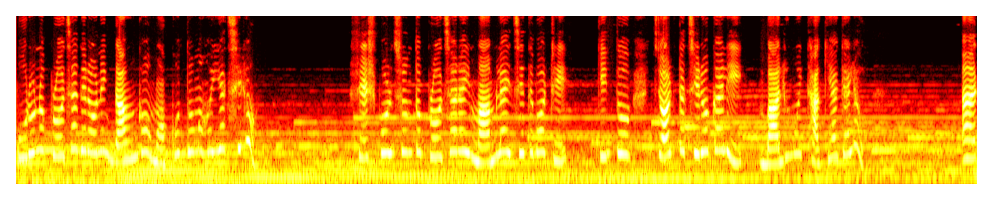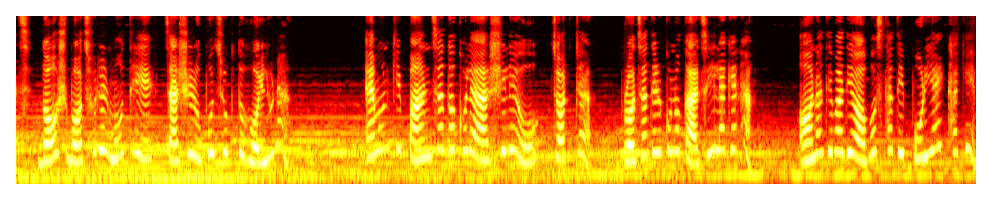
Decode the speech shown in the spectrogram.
পুরনো প্রজাদের অনেক দাঙ্গা মকদ্দমা হইয়াছিল। শেষ পর্যন্ত প্রজারাই মামলায় যেতে বটে, কিন্তু চরটা চিরকালই বালুময় থাকিয়া গেল। আজ দশ বছরের মধ্যে চাষের উপযুক্ত হইল না। এমনকি পাঞ্জা দখলে আসিলেও চটটা প্রজাদের কোনো কাজেই লাগে না। অনাদিবাদী অবস্থাতেই পড়িয়াই থাকে।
